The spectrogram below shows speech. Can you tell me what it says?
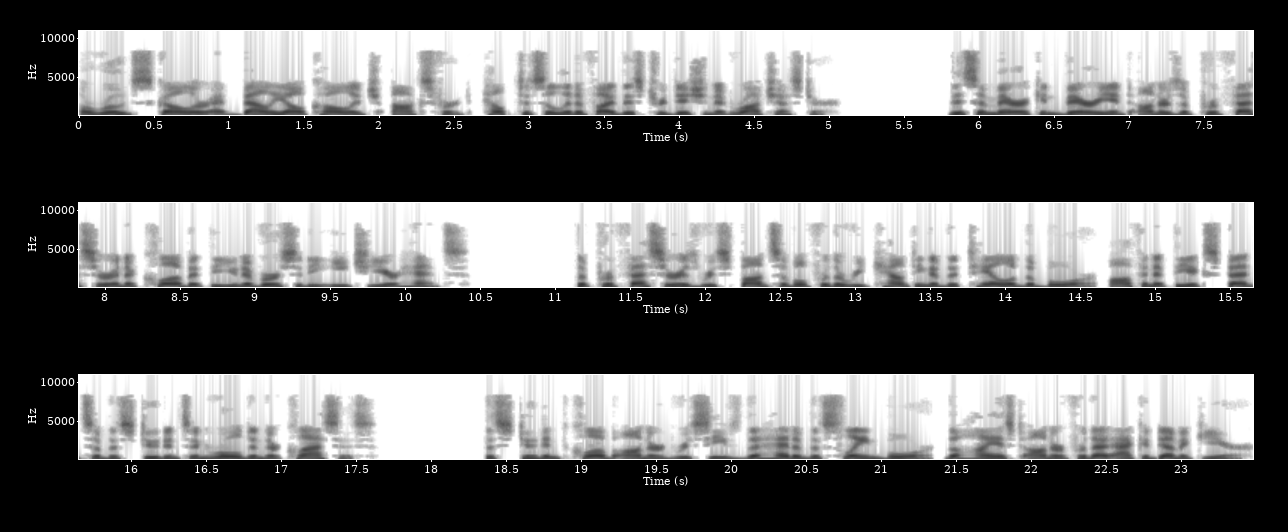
a Rhodes Scholar at Balliol College, Oxford, helped to solidify this tradition at Rochester. This American variant honors a professor and a club at the university each year hence. The professor is responsible for the recounting of the tale of the boar, often at the expense of the students enrolled in their classes. The student club honored receives the head of the slain boar, the highest honor for that academic year.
